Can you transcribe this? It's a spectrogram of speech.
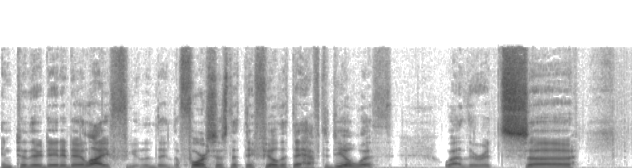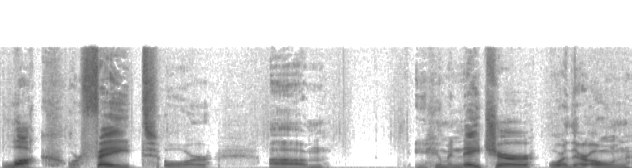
into their day-to-day life, you know, the, the, forces that they feel that they have to deal with, whether it's uh, luck or fate or um, human nature or their own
